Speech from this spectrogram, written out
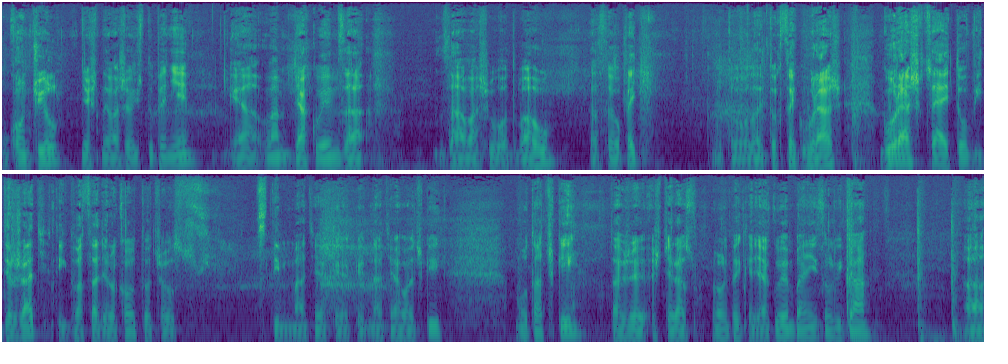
ukončil dnešné vaše vystúpenie. Ja vám ďakujem za, za vašu odvahu. Zase opäť. No to, to chce Guráš. Guráš chce aj to vydržať, tých 20 rokov, to, čo s, s tým máte, aké, aké naťahovačky, motačky. Takže ešte raz veľmi pekne ďakujem, pani Silvika. A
